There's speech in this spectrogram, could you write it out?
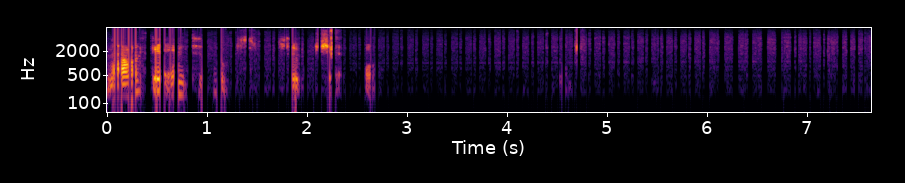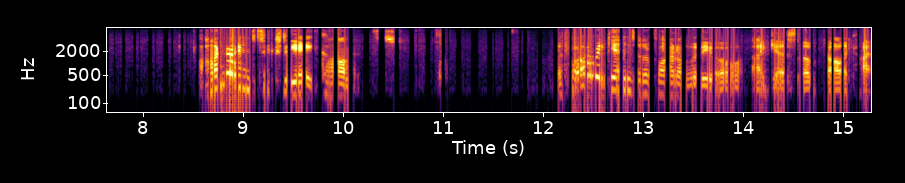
Now let's get into oops, soup shit. 168 comments. Before we get into the final video, I guess of Dalek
